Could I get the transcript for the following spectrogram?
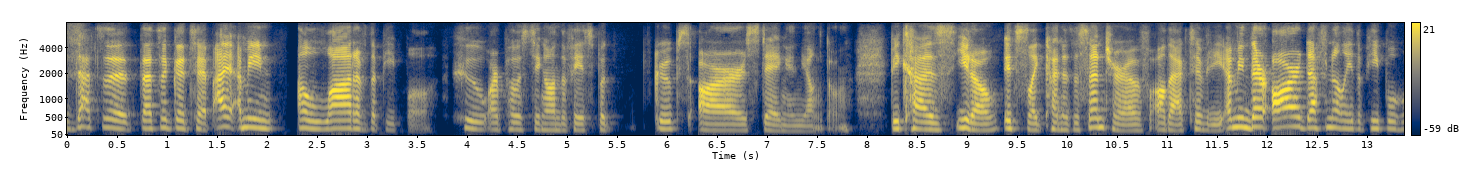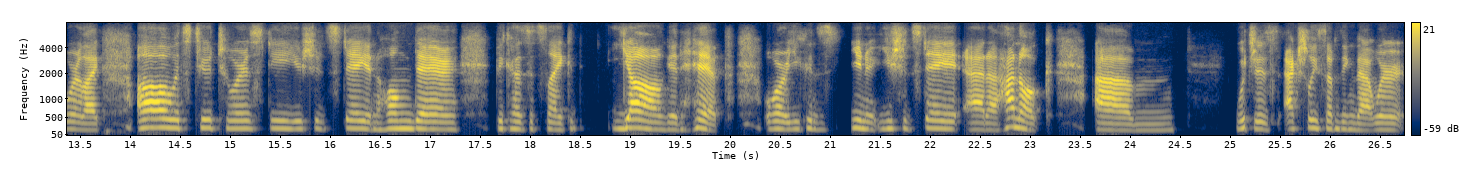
that's a that's a good tip. I I mean, a lot of the people who are posting on the Facebook groups are staying in Myeongdong because you know it's like kind of the center of all the activity. I mean, there are definitely the people who are like, "Oh, it's too touristy. You should stay in Hongdae because it's like young and hip," or you can, you know, you should stay at a Hanok. Um, which is actually something that we're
